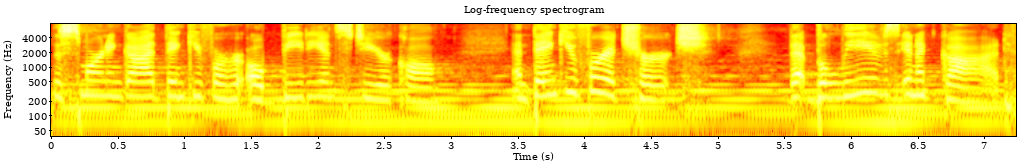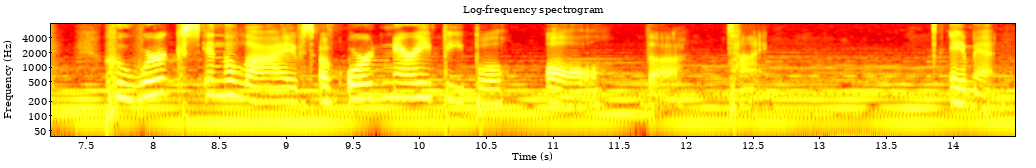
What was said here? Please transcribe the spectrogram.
this morning, God. Thank you for her obedience to your call. And thank you for a church that believes in a God who works in the lives of ordinary people all the time. Amen.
